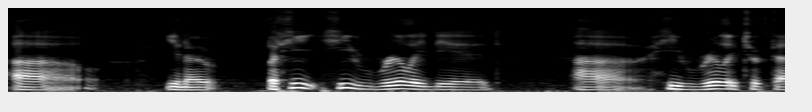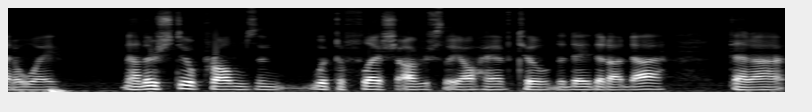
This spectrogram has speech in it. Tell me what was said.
Uh, you know, but he, he really did. Uh, he really took that away. Now, there's still problems in, with the flesh, obviously, I'll have till the day that I die that I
